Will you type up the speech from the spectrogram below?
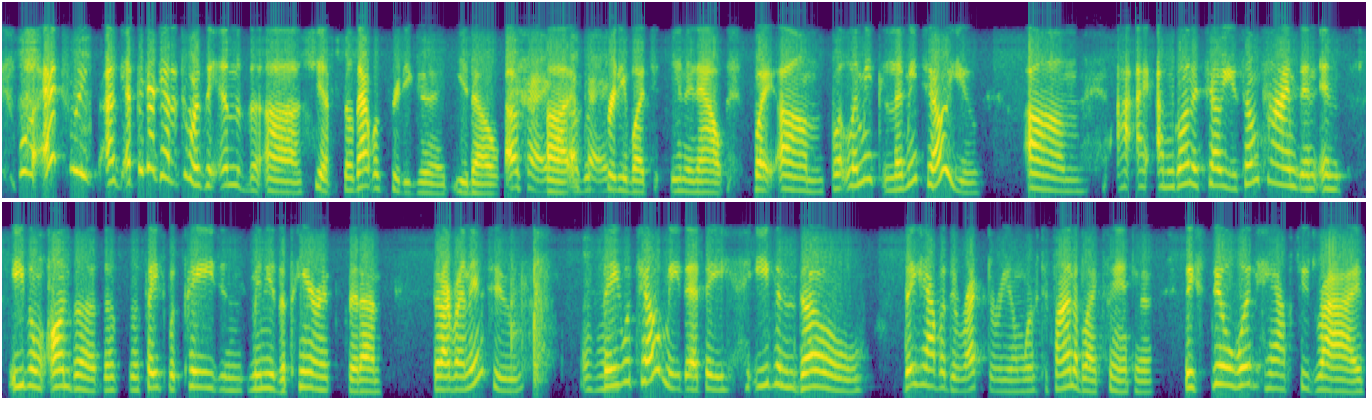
well, actually, I, I think I got it towards the end of the uh shift, so that was pretty good. You know, okay. uh, it was pretty much in and out. But um, but let me let me tell you, um, I, I, I'm going to tell you sometimes, and and even on the, the the Facebook page, and many of the parents that I'm that I run into, Mhm. they would tell me that they, even though they have a directory and where to find a Black Santa, they still would have to drive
